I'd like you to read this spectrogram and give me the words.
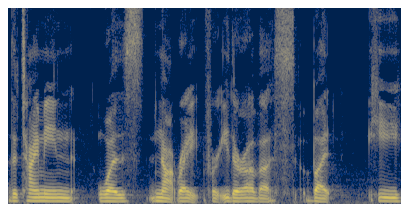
the timing was not right for either of us. But he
